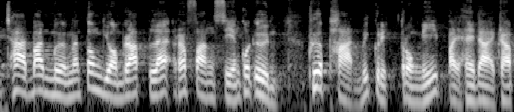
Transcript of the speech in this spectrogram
ศชาติบ้านเมืองนั้นต้องยอมรับ และรับฟังเสียงคนอื่น เพื่อผ่านวิกฤตตรงนี้ไปให้ได้ครับ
